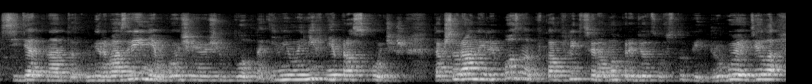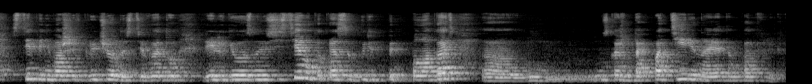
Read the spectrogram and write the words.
сидят над мировоззрением очень-очень плотно, и мимо них не проскочишь. Так что рано или поздно в конфликт все равно придется вступить. Другое дело, степень вашей включенности в эту религиозную систему как раз и будет предполагать, э, ну скажем так, потери на этом конфликте.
